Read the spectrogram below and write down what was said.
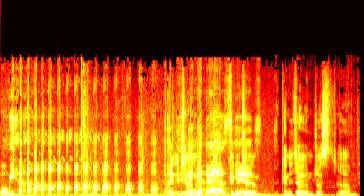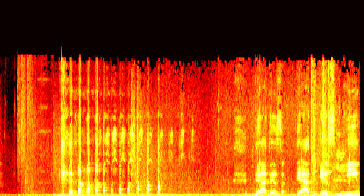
Oh, yeah! Can you tell him? Yes, can you tell yes. him? Can you tell him just? Um, That is. That is mean.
